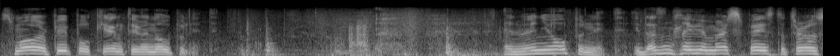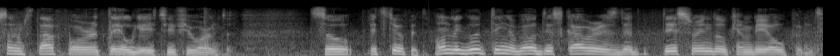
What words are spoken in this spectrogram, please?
smaller people can't even open it. And when you open it, it doesn't leave you much space to throw some stuff or a tailgate if you want to. So it's stupid. Only good thing about this cover is that this window can be opened.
